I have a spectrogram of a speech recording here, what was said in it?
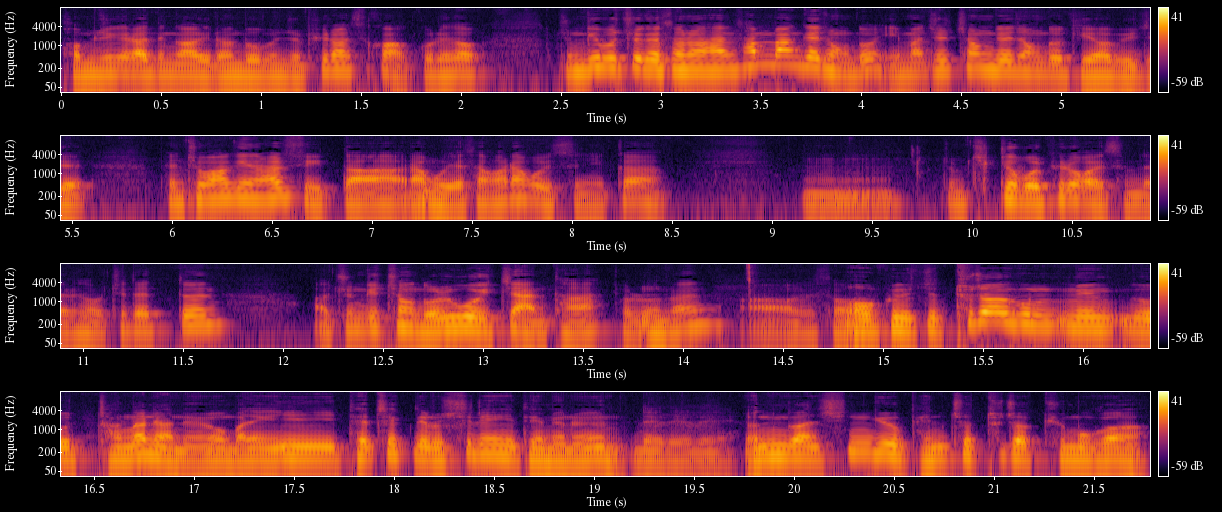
검증이라든가 이런 부분 좀 필요할 것 같고 그래서 중기부 쪽에서는 한 3만 개 정도, 2만 7천 개 정도 기업이 이제 벤처 확인을 할 수 있다라고 음. 예상을 하고 있으니까 음, 좀 지켜볼 필요가 있습니다. 그래서 어찌됐든 아, 중기청 놀고 있지 않다 결론은 어, 그래서 어, 근데 진짜 투자 금액도 장난이 아니에요. 만약에 이 대책대로 실행이 되면은 네네네 연간 신규 벤처 투자 규모가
